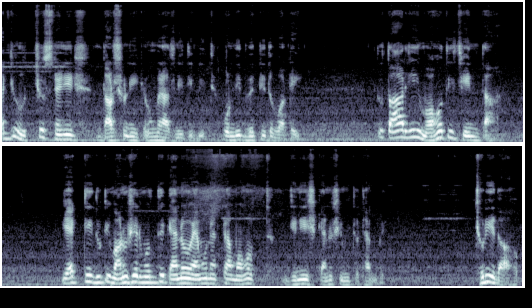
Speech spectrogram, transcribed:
একজন উচ্চ শ্রেণির দার্শনিক এবং রাজনীতিবিদ, পণ্ডিত ব্যক্তি তো বটেই। তো তার যে মহতি চিন্তা একটি দুটি মানুষের মধ্যে কেন এমন একটা মহৎ জিনিস কেন সীমিত থাকবে? ছড়িয়ে দেওয়া হোক।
